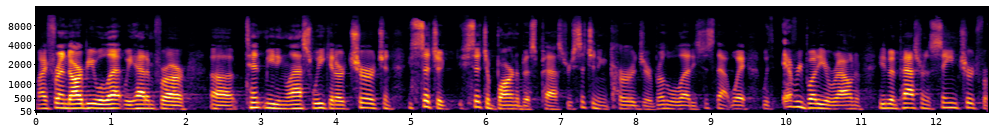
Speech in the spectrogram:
My friend R.B. Willett, we had him for our uh, tent meeting last week at our church, and he's such a he's such a Barnabas pastor. He's such an encourager, brother Willett. He's just that way with everybody around him. He's been pastoring the same church for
